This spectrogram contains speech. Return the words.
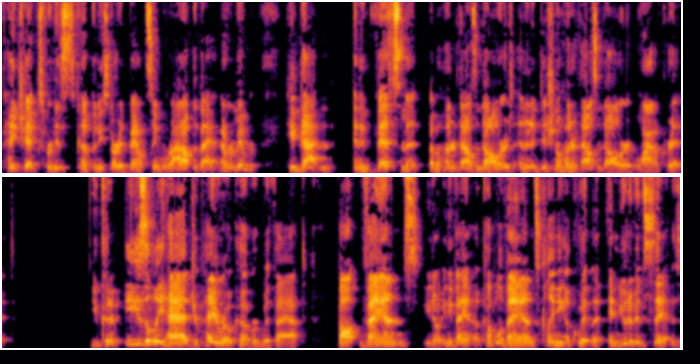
Paychecks for his company started bouncing right off the bat. Now remember, he had gotten an investment of $100,000 and an additional $100,000 line of credit. You could have easily had your payroll covered with that, bought vans, you know, any van, a couple of vans, cleaning equipment, and you'd have been set, as,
